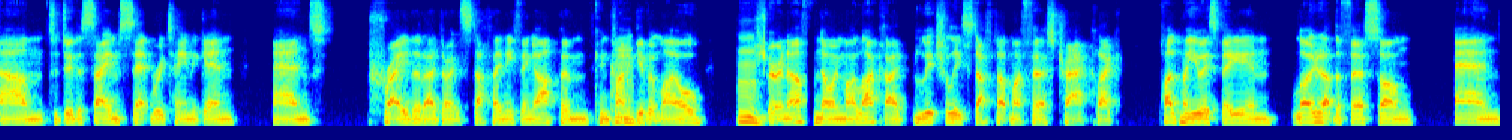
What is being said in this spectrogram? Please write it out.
um, to do the same set routine again and pray that I don't stuff anything up and can kind mm. of give it my all. Mm. Sure enough, knowing my luck, I literally stuffed up my first track, like plugged my USB in, loaded up the first song, and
